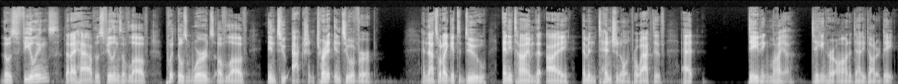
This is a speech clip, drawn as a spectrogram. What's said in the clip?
those feelings that I have, those feelings of love, put those words of love into action, turn it into a verb. And that's what I get to do anytime that I am intentional and proactive at dating Maya, taking her on a daddy daughter date.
